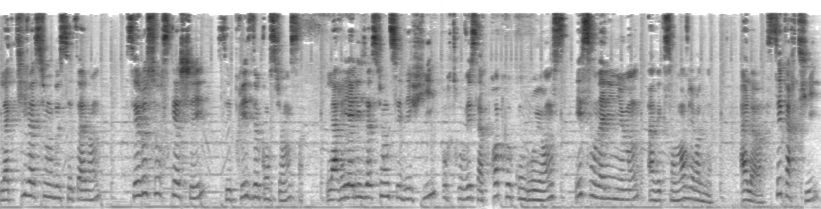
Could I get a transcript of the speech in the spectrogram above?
l'activation de ses talents, ses ressources cachées, ses prises de conscience, la réalisation de ses défis pour trouver sa propre congruence et son alignement avec son environnement. Alors, c'est parti,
